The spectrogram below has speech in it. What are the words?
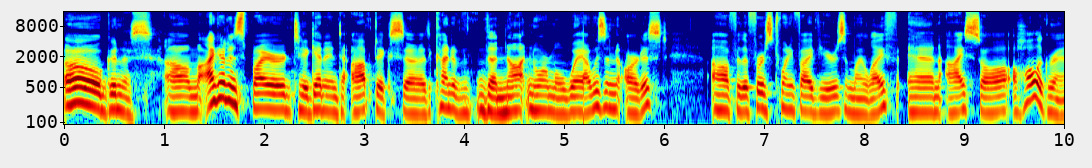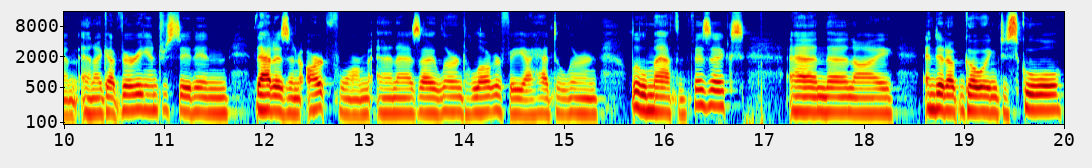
Oh, goodness. Um, I got inspired to get into optics uh, kind of the not normal way. I was an artist uh, for the first 25 years of my life, and I saw a hologram, and I got very interested in that as an art form. And as I learned holography, I had to learn little math and physics, and then I ended up going to school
